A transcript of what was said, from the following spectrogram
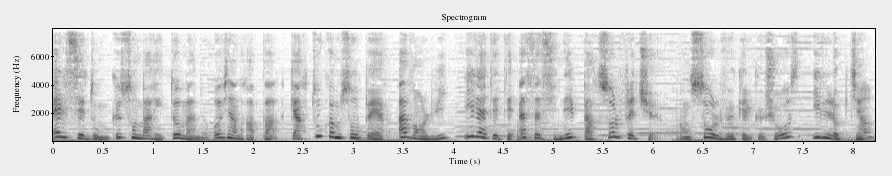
Elle sait donc que son mari Thomas ne reviendra pas, car tout comme son père avant lui, il a été assassiné par Saul Fletcher. Quand Saul veut quelque chose, il l'obtient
